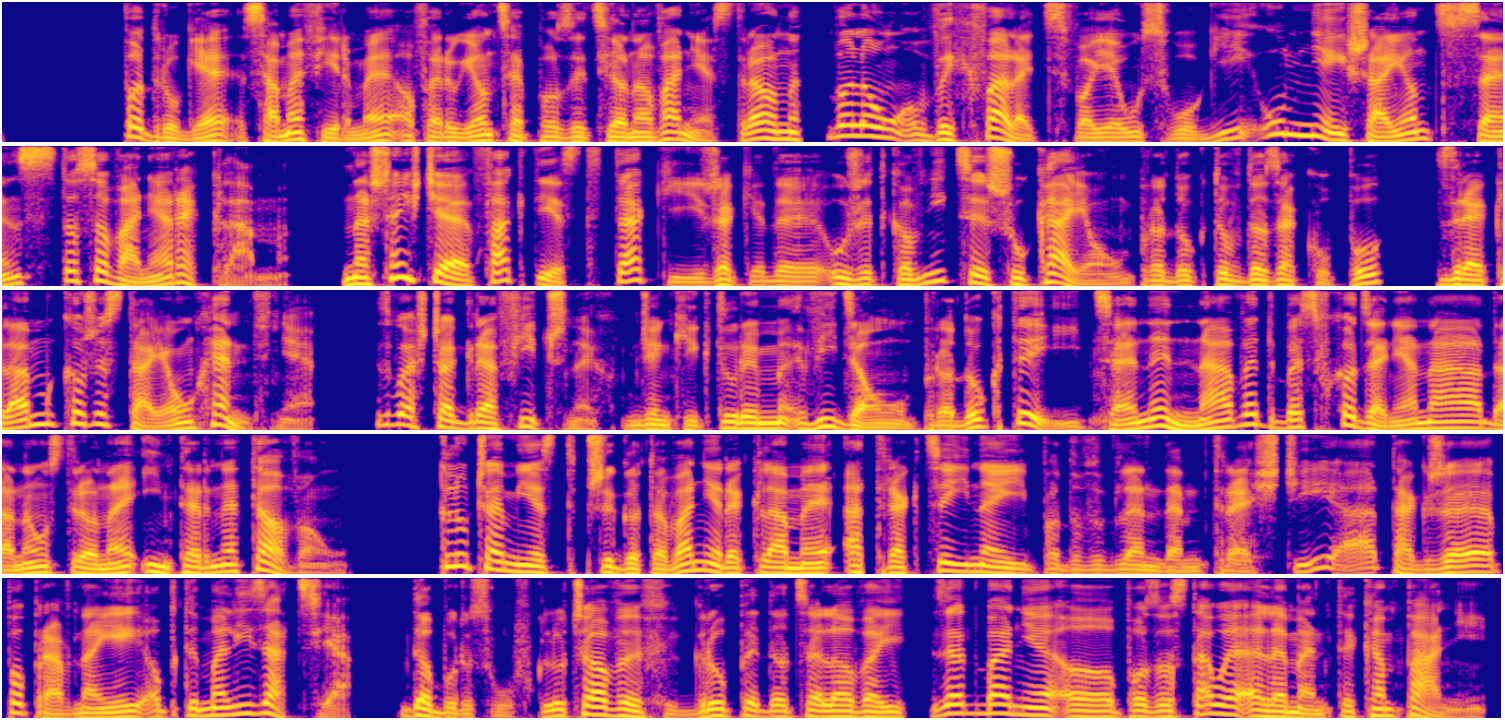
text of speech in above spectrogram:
Po drugie, same firmy oferujące pozycjonowanie stron wolą wychwalać swoje usługi, umniejszając sens stosowania reklam. Na szczęście fakt jest taki, że kiedy użytkownicy szukają produktów do zakupu, z reklam korzystają chętnie, zwłaszcza graficznych, dzięki którym widzą produkty i ceny nawet bez wchodzenia na daną stronę internetową. Kluczem jest przygotowanie reklamy atrakcyjnej pod względem treści, a także poprawna jej optymalizacja. Dobór słów kluczowych, grupy docelowej, zadbanie o pozostałe elementy kampanii.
